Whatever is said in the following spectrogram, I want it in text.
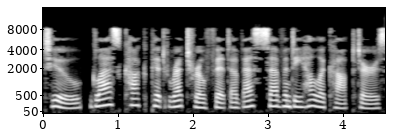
AS-532 glass cockpit retrofit of S-70 helicopters,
